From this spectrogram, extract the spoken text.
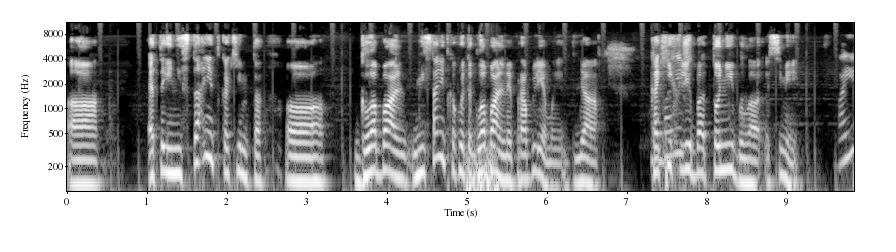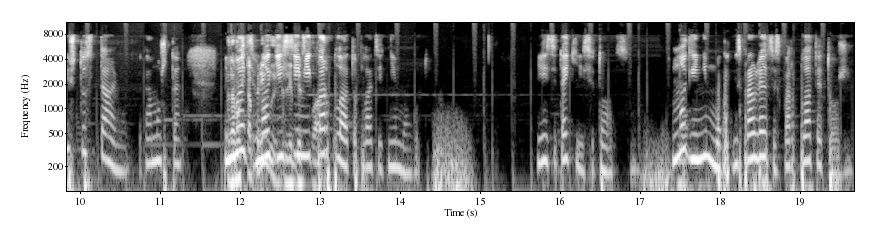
а, это и не станет каким-то глобаль... не станет какой-то глобальной проблемой для каких-либо то ни было семей. Боюсь, что станет, потому что, понимаете, что многие семьи квартплату платить не могут. Есть и такие ситуации. Многие не могут, не справляются с квартплатой тоже.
